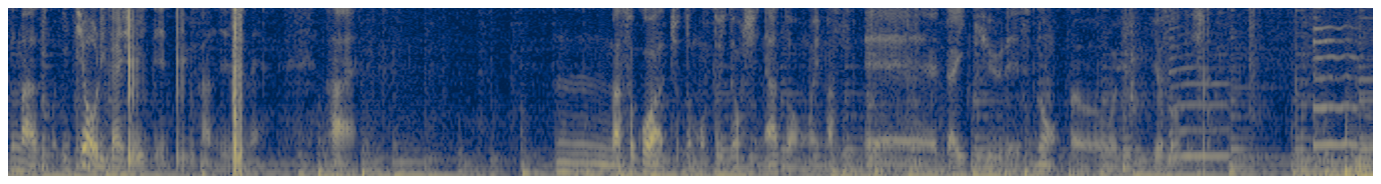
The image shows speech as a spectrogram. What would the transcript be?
でまあ、一応折り返しといてっていう感じですね。はい。うんまあ、そこはちょっと持っといてほしいなと思います。えー、第9レースの予想でした。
